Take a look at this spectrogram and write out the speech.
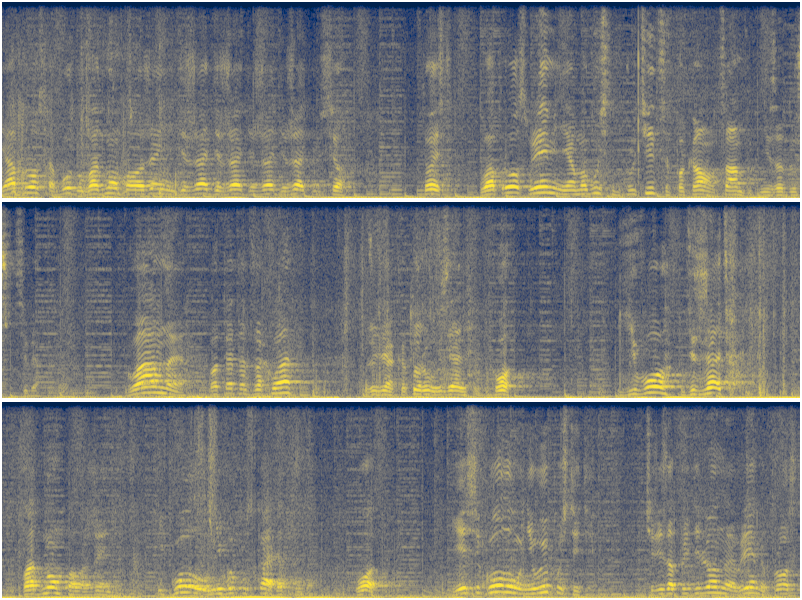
я просто буду в одном положении держать, держать, держать, держать и все. То есть, вопрос времени, я могу с ним крутиться, пока он сам не задушит себя. Главное, вот этот захват, друзья, который вы взяли, вот, его держать в одном положении и голову не выпускать оттуда. Вот. Если голову не выпустите, через определенное время просто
